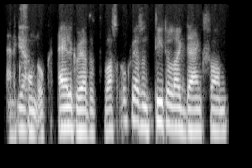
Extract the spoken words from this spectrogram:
En ik Ja. vond ook eigenlijk weer, dat was ook weer zo'n titel dat ik denk van,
